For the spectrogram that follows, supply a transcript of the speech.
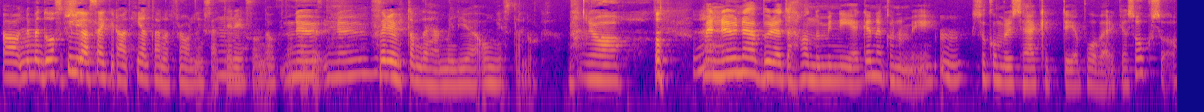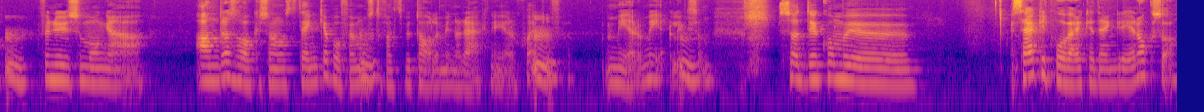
Ja, nej, men då skulle Så- jag säkert ha ett helt annat förhållningssätt till resande också. Nu, nu, Förutom den här miljöångesten också. ja. Men nu när jag börjar ta hand om min egen ekonomi Mm. så kommer det säkert det påverkas också. För nu är det så många andra saker som jag måste tänka på för jag Mm. måste faktiskt betala mina räkningar själv. Mer och mer liksom. Så det kommer ju säkert påverka den grejen också.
